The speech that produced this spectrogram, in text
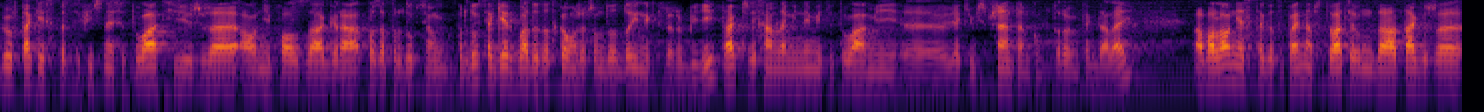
był w takiej specyficznej sytuacji, że oni poza, gra, poza produkcją, produkcja gier była dodatkową rzeczą do, do innych, które robili, tak? czyli handlem innymi tytułami, e, jakimś sprzętem komputerowym i tak Avalonie, z tego co pamiętam, sytuacja wyglądała tak, że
